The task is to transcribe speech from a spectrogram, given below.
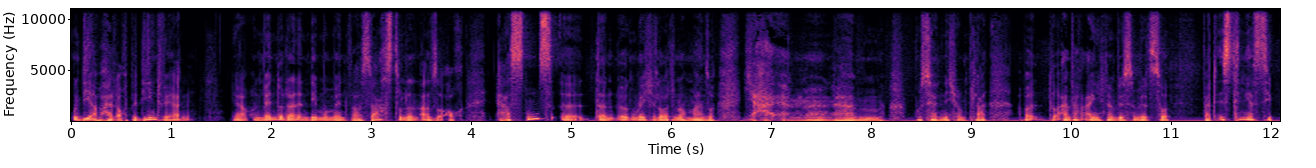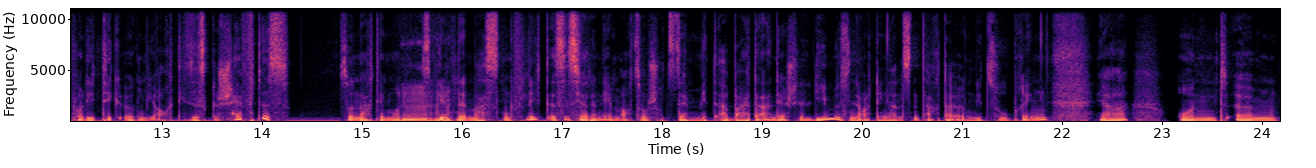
und die aber halt auch bedient werden. Ja, und wenn du dann in dem Moment was sagst, du dann also auch erstens äh, dann irgendwelche Leute noch meinen so, ja, ähm, ähm, muss ja nicht und plan, aber du einfach eigentlich nur wissen willst, so, was ist denn jetzt die Politik irgendwie auch dieses Geschäftes? So nach dem Motto, mhm. es gilt eine Maskenpflicht. Es ist ja dann eben auch zum Schutz der Mitarbeiter an der Stelle. Die müssen ja auch den ganzen Tag da irgendwie zubringen. Ja, und ähm,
